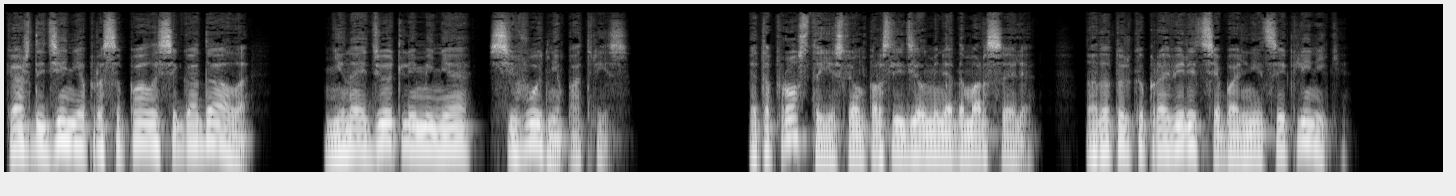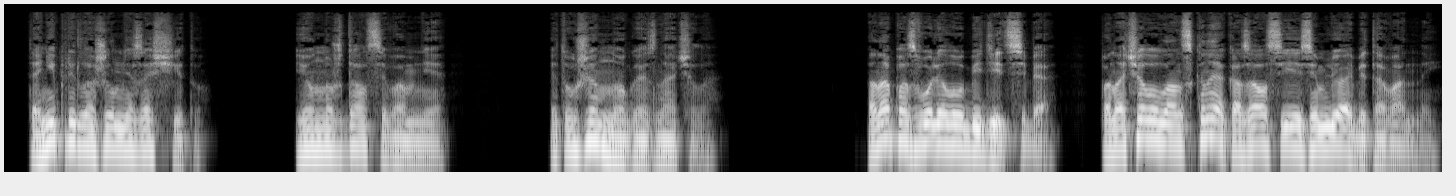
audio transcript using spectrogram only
Каждый день я просыпалась и гадала, не найдет ли меня сегодня Патрис. Это просто, если он проследил меня до Марселя. Надо только проверить все больницы и клиники. Тони предложил мне защиту. И он нуждался во мне. Это уже многое значило. Она позволила убедить себя. Поначалу Ланскне оказался ей землей обетованной.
